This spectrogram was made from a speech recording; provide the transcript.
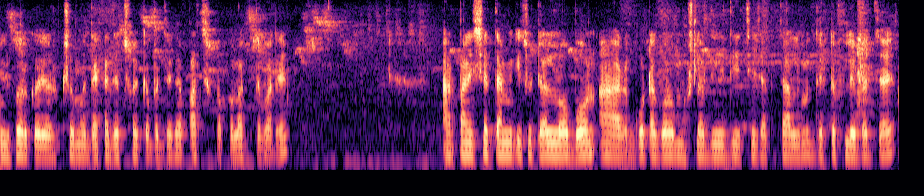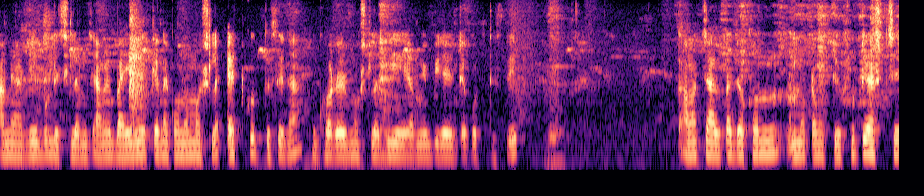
নির্ভর করে অনেক সময় দেখা যায় ছয় কাপের জায়গায় পাঁচ কাপও লাগতে পারে। আর পানির সাথে আমি কিছুটা লবণ আর গোটা গরম মশলা দিয়ে দিয়েছি যাতে চালের মধ্যে একটা ফ্লেভার যায়। আমি আগেই বলেছিলাম যে আমি বাইরে কেনা কোনো মশলা অ্যাড করতেছি না, ঘরের মশলা দিয়ে আমি বিরিয়ানিটা করতেছি। আমার চালটা যখন মোটামুটি ফুটে আসছে,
